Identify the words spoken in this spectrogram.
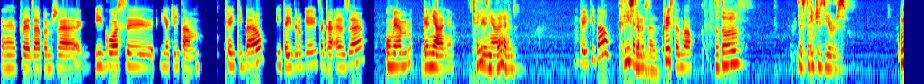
E, Powiedziałabym, że i głosy jakiej tam Katie Bell i tej drugiej, co gra Elzę, umiem genialnie. Katie Genialnie. Bell. Katie Bell? Kristen Bell. Kristen Bell. No to the stage is yours.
